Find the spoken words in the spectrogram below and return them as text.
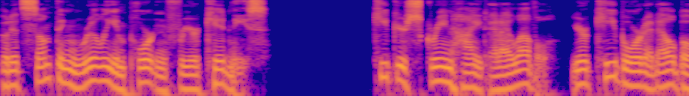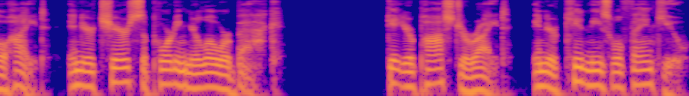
but it's something really important for your kidneys. Keep your screen height at eye level, your keyboard at elbow height, and your chair supporting your lower back. Get your posture right, and your kidneys will thank you.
